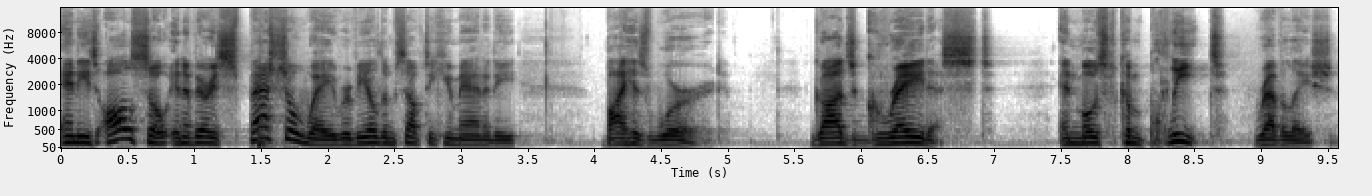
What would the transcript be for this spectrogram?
And he's also, in a very special way, revealed himself to humanity by his word, God's greatest and most complete revelation.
